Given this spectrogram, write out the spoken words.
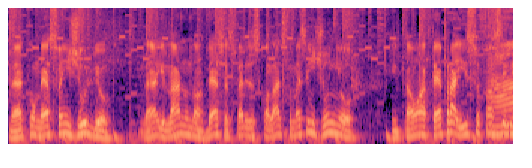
né, começam em julho. Né? E lá no Nordeste, as férias escolares começam em junho. Então, até para isso facilita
